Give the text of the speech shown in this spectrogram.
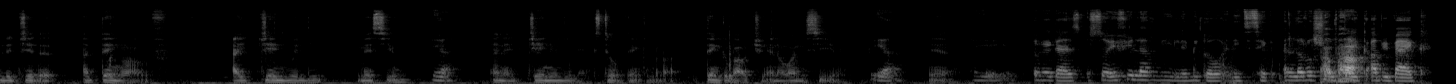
legit a, a thing of, I genuinely miss you, yeah, and I genuinely like still thinking about think about you, and I want to see you. yeah. Yeah. I hear you. Okay, guys. So if you love me, let me go. I need to take a little short Papa. break. I'll be back.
